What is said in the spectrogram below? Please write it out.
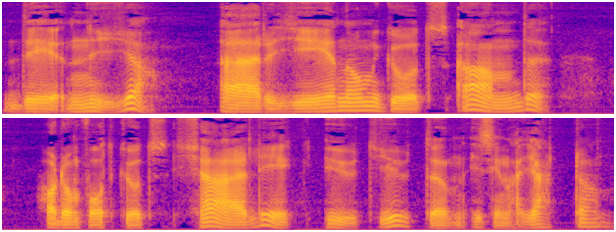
det nya är genom Guds ande har de fått Guds kärlek utgjuten i sina hjärtan.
